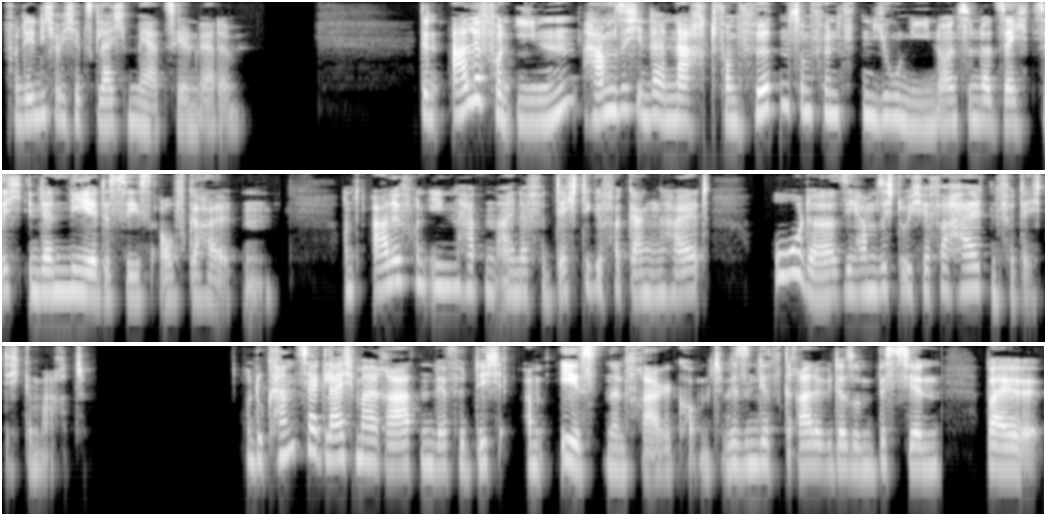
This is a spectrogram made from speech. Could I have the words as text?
von denen ich euch jetzt gleich mehr erzählen werde. Denn alle von ihnen haben sich in der Nacht vom 4. zum 5. Juni 1960 in der Nähe des Sees aufgehalten und alle von ihnen hatten eine verdächtige Vergangenheit oder sie haben sich durch ihr Verhalten verdächtig gemacht. Und du kannst ja gleich mal raten, wer für dich am ehesten in Frage kommt. Wir sind jetzt gerade wieder so ein bisschen bei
